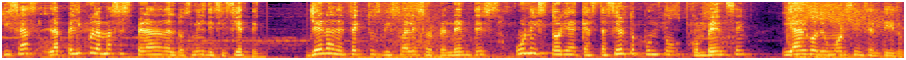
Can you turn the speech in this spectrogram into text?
quizás la película más esperada del 2017, llena de efectos visuales sorprendentes, una historia que hasta cierto punto convence y algo de humor sin sentido.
